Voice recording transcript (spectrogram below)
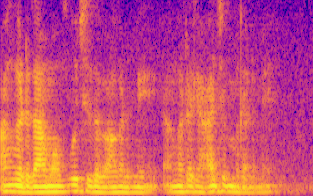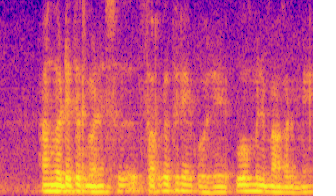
അങ്ങയുടെ നാമം പൂജിതമാകണമേ അങ്ങയുടെ രാജ്യം വരണമേ. അങ്ങയുടെ തിരുമനസ് സ്വർഗത്തിലെ പോലെ ഭൂമിയിലുമാകണമേ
